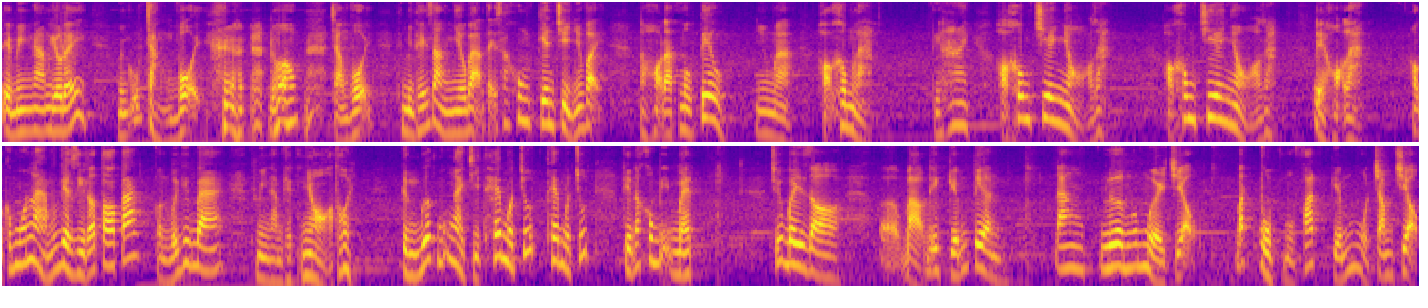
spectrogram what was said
để mình làm điều đấy. Mình cũng chẳng vội đúng không? Chẳng vội. Thì mình thấy rằng nhiều bạn tại sao không kiên trì như vậy? Là họ đặt mục tiêu nhưng mà họ không làm. Thứ hai họ không chia nhỏ ra. Họ không chia nhỏ ra để họ làm. Họ cứ muốn làm cái việc gì đó to tác còn với cái ba thì mình làm việc nhỏ thôi từng bước mỗi ngày chỉ thêm một chút thêm một chút thì nó không bị mệt. Chứ bây giờ ờ, bảo đi kiếm tiền đang lương có 10 triệu bắt bụp một phát kiếm 100 triệu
